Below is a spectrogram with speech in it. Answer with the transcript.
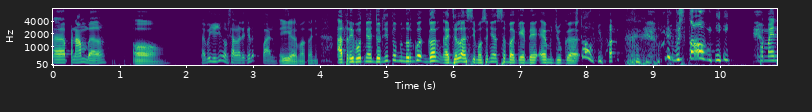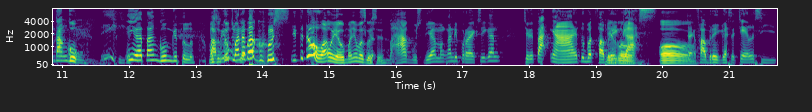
eh, penambal. Oh. Tapi Joji nggak bisa lari ke depan. Iya makanya atributnya George itu menurut gua gua nggak jelas sih maksudnya sebagai DM juga Bustomi, Bang. Udah Bustomi. Pemain tanggung. iya tanggung gitu loh. Maksud Tapi gua umpannya bagus. Itu doang. Oh ya umpannya bagus ya. Bagus dia emang kan diproyeksikan ceritanya itu buat Fabregas. Oh. Kayak Fabregas Chelsea.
